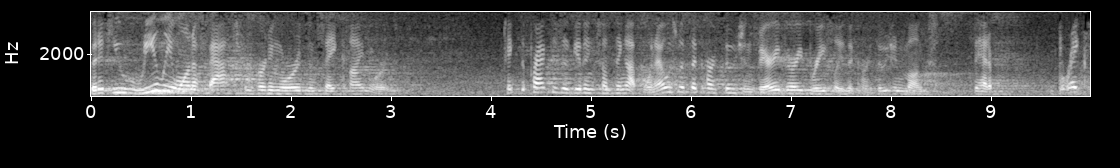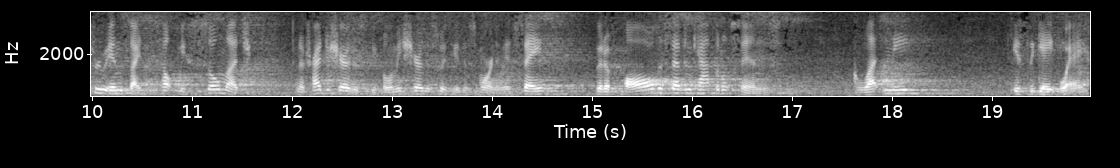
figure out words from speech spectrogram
But if you really want to fast from hurting words and say kind words, take the practice of giving something up. When I was with the Carthusians, very, very briefly, the Carthusian monks, they had a breakthrough insight that's helped me so much. And I tried to share this with people. Let me share this with you this morning. They say that of all the seven capital sins, gluttony is the gateway.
